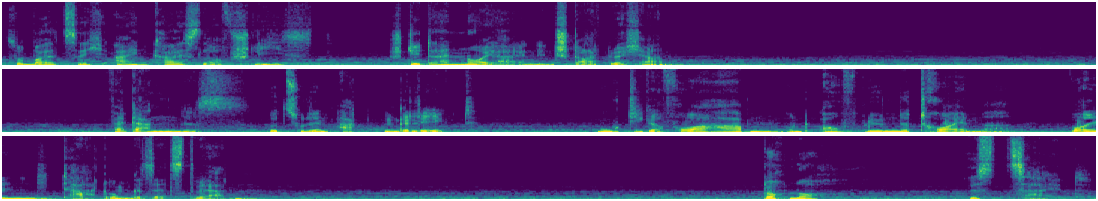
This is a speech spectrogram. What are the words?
Sobald sich ein Kreislauf schließt, steht ein neuer in den Startlöchern. Vergangenes wird zu den Akten gelegt. Mutige Vorhaben und aufblühende Träume wollen in die Tat umgesetzt werden. Doch noch ist Zeit.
